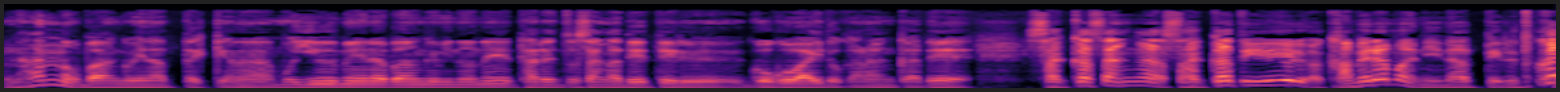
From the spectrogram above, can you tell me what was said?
何の番組だったっけな？もう有名な番組のね、タレントさんが出てる午後ワイドかなんかで、作家さんが作家というよりはカメラマンになってるとか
